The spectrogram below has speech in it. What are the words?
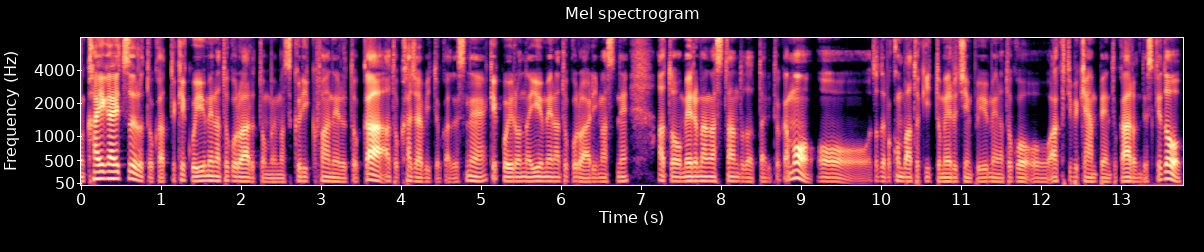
ん海外ツールとかって結構有名なところあると思います。クリックファネルとか、あとカジャビとかですね、結構いろんな有名なところありますね。あとメルマガスタンドだったりとかも、例えばコンバートキット、メールチンプ有名なとこ、アクティブキャンペーンとかあるんですけど、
